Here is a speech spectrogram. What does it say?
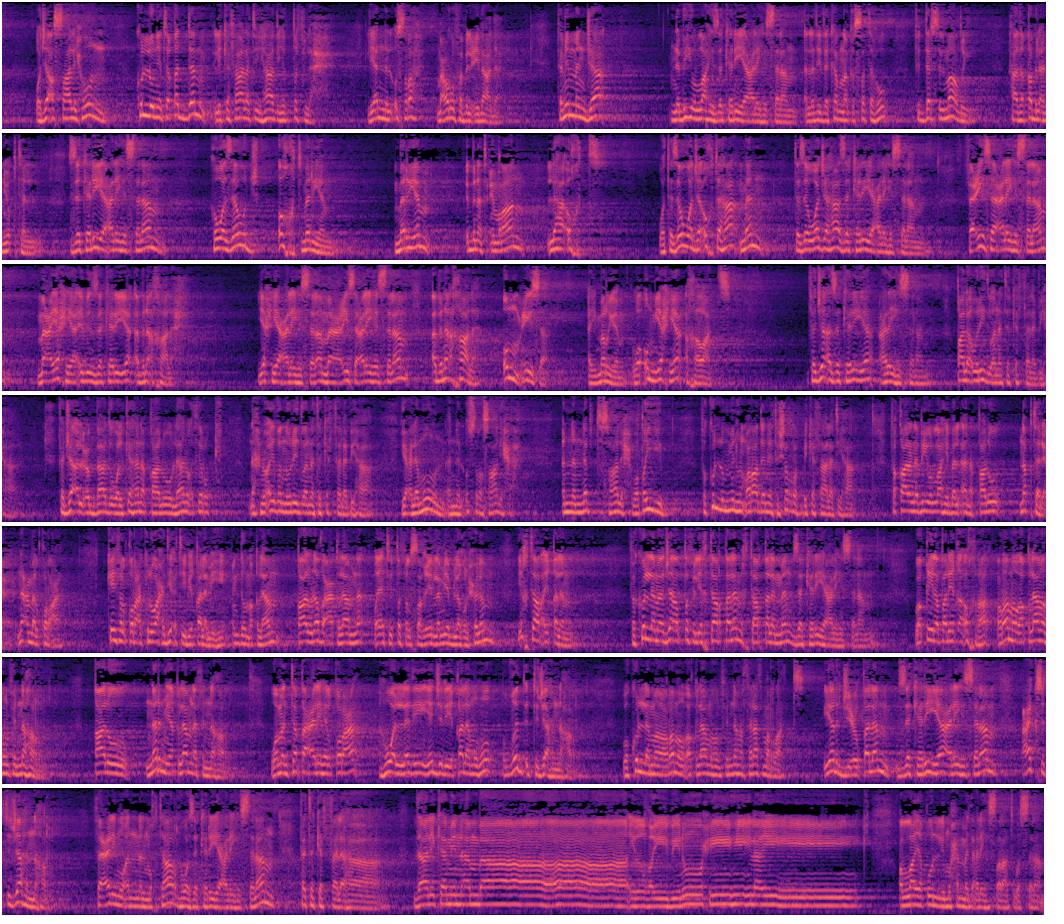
وجاء الصالحون. كل يتقدم لكفالة هذه الطفلة لأن الأسرة معروفة بالعبادة. فممن جاء نبي الله زكريا عليه السلام الذي ذكرنا قصته في الدرس الماضي هذا قبل أن يقتل. زكريا عليه السلام هو زوج أخت مريم. مريم ابنة عمران لها أخت. وتزوج أختها من؟ تزوجها زكريا عليه السلام. فعيسى عليه السلام مع يحيى ابن زكريا أبناء خاله يحيى عليه السلام مع عيسى عليه السلام أبناء خالة أم عيسى أي مريم وأم يحيى أخوات. فجاء زكريا عليه السلام قال أريد أن أتكفل بها. فجاء العباد والكهنة قالوا لا نؤثرك نحن أيضا نريد أن نتكفل بها. يعلمون أن الأسرة صالحة أن النبت صالح وطيب فكل منهم أراد أن يتشرف بكفالتها. فقال نبي الله بل أنا قالوا نقترع نعمل قرعة. كيف القرعة؟ كل واحد يأتي بقلمه. عندهم أقلام قالوا نضع أقلامنا ويأتي طفل صغير لم يبلغ الحلم يختار أي قلم. فكلما جاء الطفل يختار قلم اختار قلم من؟ زكريا عليه السلام. وقيل طريقة أخرى رموا أقلامهم في النهر. قالوا نرمي أقلامنا في النهر. ومن تقع عليه القرعة هو الذي يجري قلمه ضد اتجاه النهر. وكلما رموا أقلامهم في النهر ثلاث مرات. يرجع قلم زكريا عليه السلام عكس اتجاه النهر. فعلموا أن المختار هو زكريا عليه السلام فتكفلها. ذلك من أنباء الغيب نوحيه إليك. الله يقول لمحمد عليه الصلاة والسلام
